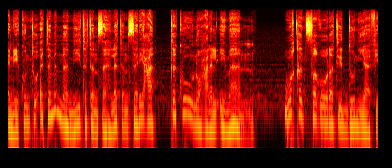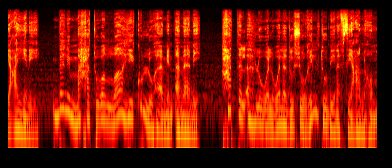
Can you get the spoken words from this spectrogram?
أني كنت أتمنى ميتة سهلة سريعة تكون على الإيمان. وقد صغرت الدنيا في عيني بل امحت والله كلها من أمامي. حتى الأهل والولد شغلت بنفسي عنهم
